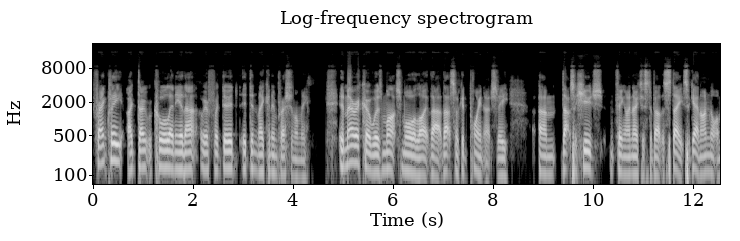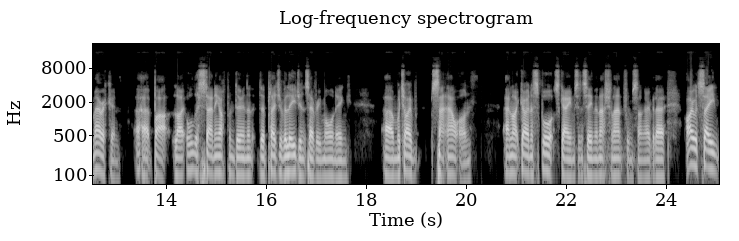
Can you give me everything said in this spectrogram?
Frankly, I don't recall any of that. If I did, it didn't make an impression on me. America was much more like that. That's a good point, actually um, that's a huge thing I noticed about the states. Again, I'm not American, uh, but like all this standing up and doing the, the Pledge of Allegiance every morning, um, which I sat out on, and like going to sports games and seeing the national anthem sung over there. I would say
